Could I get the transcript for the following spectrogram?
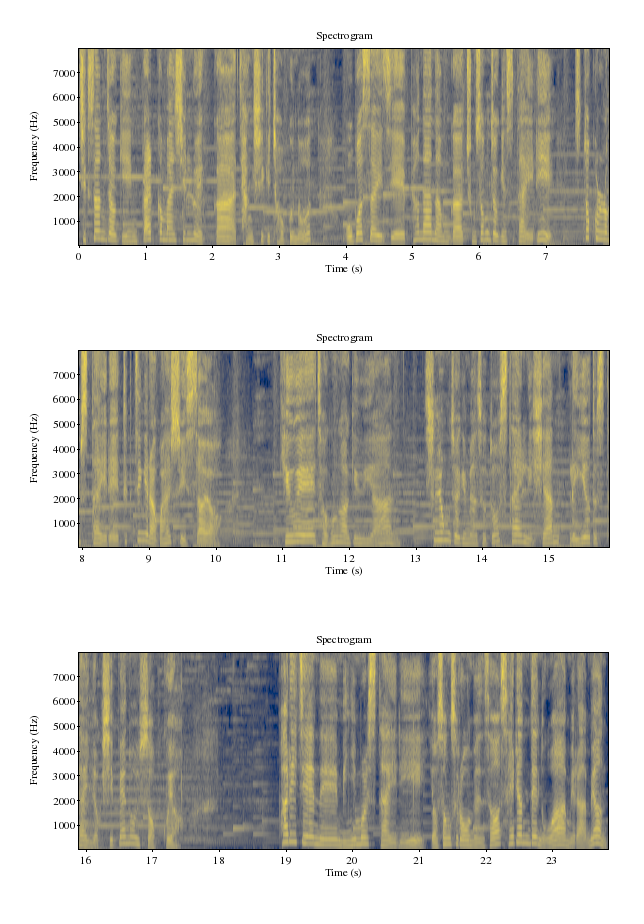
직선적인 깔끔한 실루엣과 장식이 적은 옷, 오버사이즈의 편안함과 중성적인 스타일이 스톡홀름 스타일의 특징이라고 할 수 있어요. 기후에 적응하기 위한 실용적이면서도 스타일리시한 레이어드 스타일 역시 빼놓을 수 없고요. 파리지엔의 미니멀 스타일이 여성스러우면서 세련된 우아함이라면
